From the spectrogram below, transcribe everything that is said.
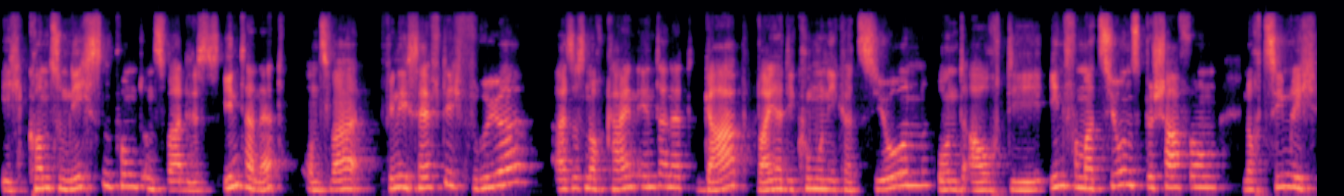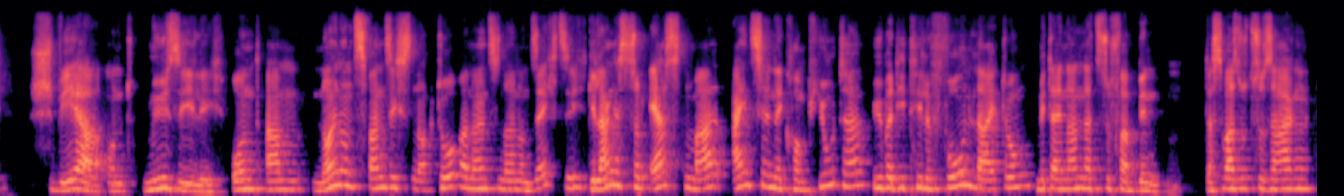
ich komme zum nächsten Punkt und zwar das Internet. Und zwar finde ich es heftig, früher als es noch kein Internet gab, war ja die Kommunikation und auch die Informationsbeschaffung noch ziemlich schwer und mühselig. Und am 29. Oktober 1969 gelang es zum ersten Mal, einzelne Computer über die Telefonleitung miteinander zu verbinden. Das war sozusagen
